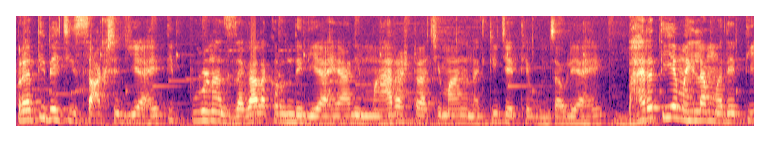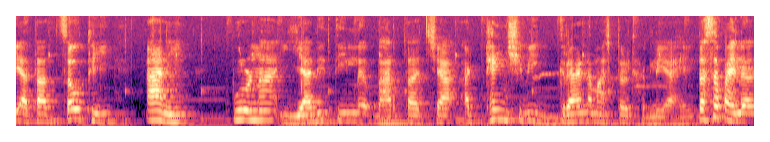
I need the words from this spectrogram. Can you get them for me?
प्रतिभेची साक्ष जी आहे ती पूर्ण जगाला करून दिली आहे आणि महाराष्ट्राची मान नक्कीच येथे उंचावली आहे. भारतीय महिलांमध्ये ती आता चौथी आणि पूर्ण यादीतील भारताच्या अठ्ठ्याऐंशीवी ग्रँड मास्टर ठरली आहे. तसं पाहिलं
